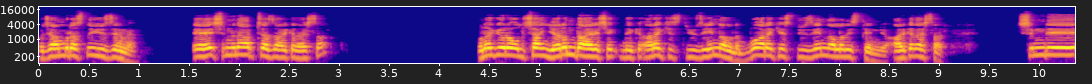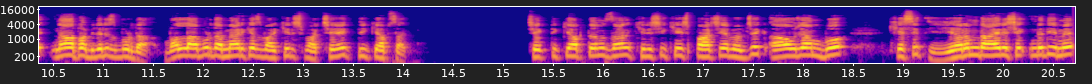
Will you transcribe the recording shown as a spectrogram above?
Hocam burası da 120. E şimdi ne yapacağız arkadaşlar? Buna göre oluşan yarım daire şeklindeki ara kesit yüzeyinin alanı. Bu ara kesit yüzeyinin alanı isteniyor. Arkadaşlar şimdi ne yapabiliriz burada? Vallahi burada merkez var, kiriş var. Çeyrek dik yapsak. Çektik yaptığımız zaman kirişi iki parçaya bölecek. Aa hocam bu kesit yarım daire şeklinde değil mi?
